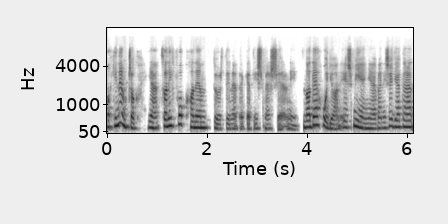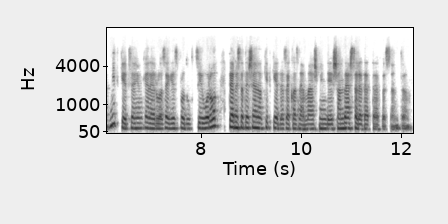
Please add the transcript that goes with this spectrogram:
aki nem csak játszani fog, hanem történeteket is mesélni. Na de hogyan, és milyen nyelven, és egyáltalán mit képzeljünk el erről az egész produkcióról? Természetesen, akit kérdezek, az nem más, mint Dés András. Szeretettel köszöntöm.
